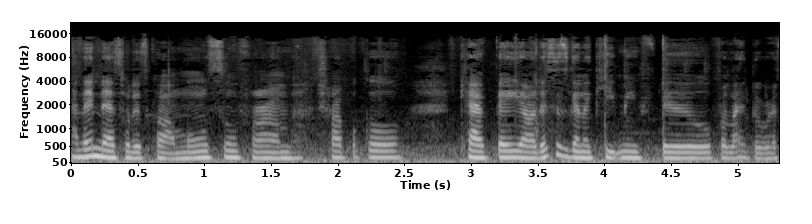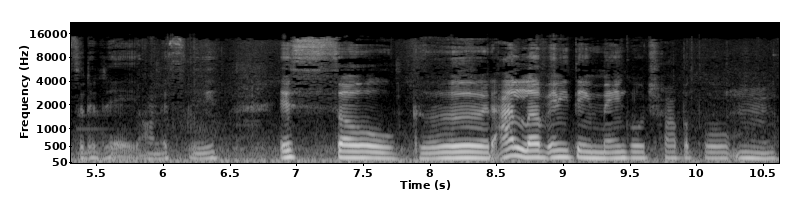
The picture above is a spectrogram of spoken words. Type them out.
I think that's what it's called. Moonsoon from Tropical Cafe. Y'all, this is gonna keep me filled for like the rest of the day, honestly. It's so good. I love anything mango tropical. Mmm.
